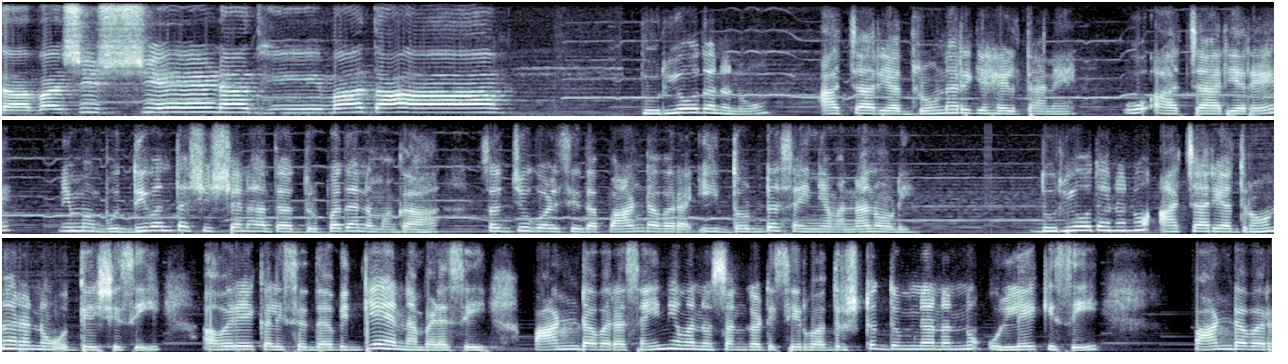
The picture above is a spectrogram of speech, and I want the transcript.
तव शिष्येण धीमता ದುರ್ಯೋಧನನು ಆಚಾರ್ಯ ದ್ರೋಣರಿಗೆ ಹೇಳ್ತಾನೆ ಓ ಆಚಾರ್ಯರೇ ನಿಮ್ಮ ಬುದ್ಧಿವಂತ ಶಿಷ್ಯನಾದ ದೃಪದನ ಮಗ ಸಜ್ಜುಗೊಳಿಸಿದ ಪಾಂಡವರ ಈ ದೊಡ್ಡ ಸೈನ್ಯವನ್ನ ನೋಡಿ ದುರ್ಯೋಧನನು ಆಚಾರ್ಯ ದ್ರೋಣರನ್ನು ಉದ್ದೇಶಿಸಿ ಅವರೇ ಕಲಿಸಿದ ವಿದ್ಯೆಯನ್ನ ಬಳಸಿ ಪಾಂಡವರ ಸೈನ್ಯವನ್ನು ಸಂಘಟಿಸಿರುವ ದೃಷ್ಟದ್ಯುಮ್ನನನ್ನು ಉಲ್ಲೇಖಿಸಿ ಪಾಂಡವರ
